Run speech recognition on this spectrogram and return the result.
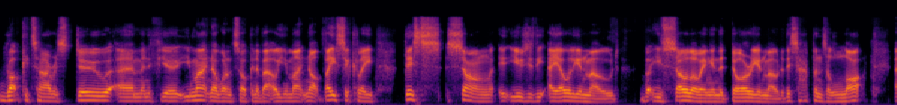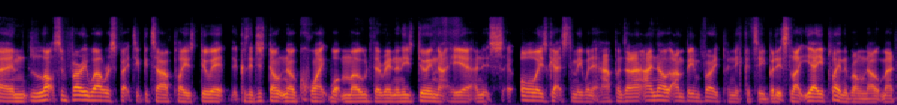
rock guitarists do, um, and if you you might know what I'm talking about, or you might not. Basically, this song it uses the Aeolian mode but he's soloing in the Dorian mode. This happens a lot. And lots of very well respected guitar players do it because they just don't know quite what mode they're in. And he's doing that here. And it's it always gets to me when it happens. And I, I, know I'm being very pernickety, but it's like, yeah, you're playing the wrong note, man.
